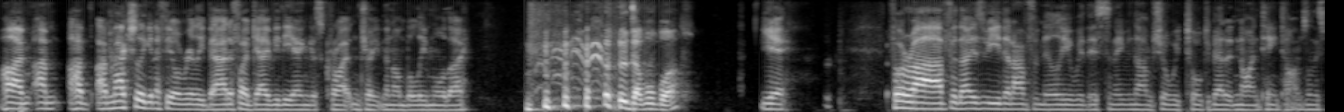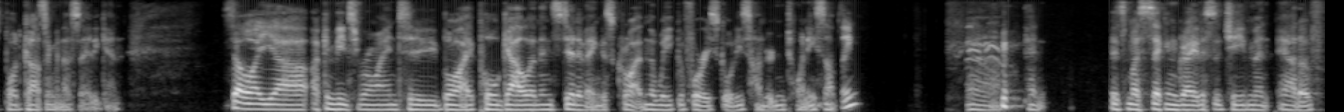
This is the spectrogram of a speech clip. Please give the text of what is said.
I'm I'm I'm, I'm actually going to feel really bad if I gave you the Angus Crichton treatment on Bullemor, though. the double bluff. Yeah. For uh for those of you that aren't familiar with this, and even though I'm sure we talked about it 19 times on this podcast, I'm going to say it again. So I uh, I convinced Ryan to buy Paul Gallen instead of Angus Crichton the week before he scored his 120 something, uh, and it's my second greatest achievement out of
